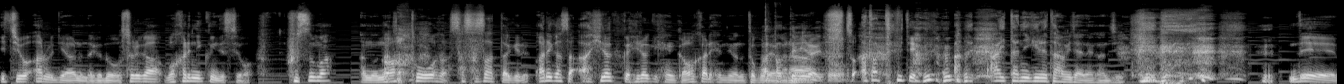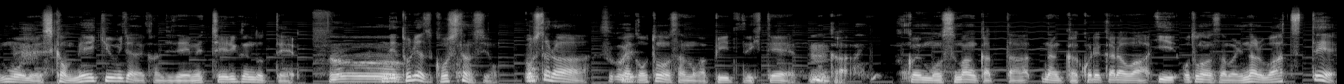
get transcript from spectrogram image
一応あるにはあるんだけど、それが分かりにくいんですよ。襖？あの、なんか戸をさ、さささって開ける。あれがさ、あ、開くか開けへんか分かれへんようなところ当だから。たってみないと。そう、当たってみて、あ、開いた逃げれたみたいな感じ。で、もうね、しかも迷宮みたいな感じでめっちゃ入り組んどって。で、とりあえず越したんですよ。そしたら。なんかお殿様がピーって出てきて、うんなんか、これもうすまんかった、なんかこれからはいいお殿様になるわ、つって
